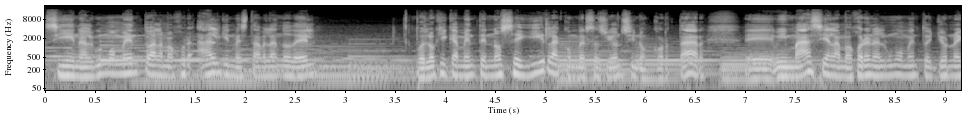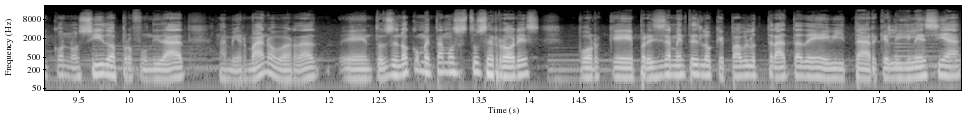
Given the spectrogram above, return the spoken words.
Si en algún momento a lo mejor alguien me está hablando de él, pues lógicamente no seguir la conversación, sino cortar. Eh, y más si a lo mejor en algún momento yo no he conocido a profundidad a mi hermano, ¿verdad? Eh, entonces no cometamos estos errores porque precisamente es lo que Pablo trata de evitar, que la iglesia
